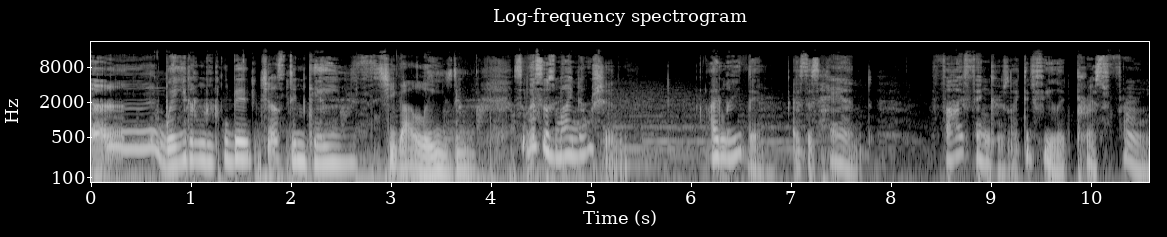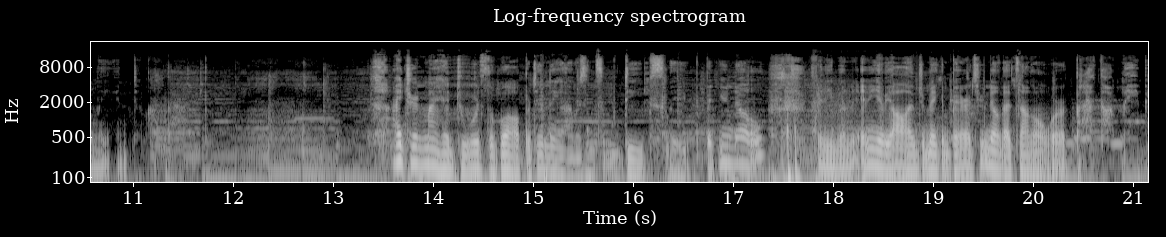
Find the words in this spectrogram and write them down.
uh, wait a little bit just in case she got lazy. So this is my notion. I lay there as this hand, five fingers, I could feel it press firmly into my back. I turned my head towards the wall, pretending I was in some deep sleep. But you know, if anyone, any of y'all have Jamaican parents, you know that's not gonna work. But I thought maybe.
